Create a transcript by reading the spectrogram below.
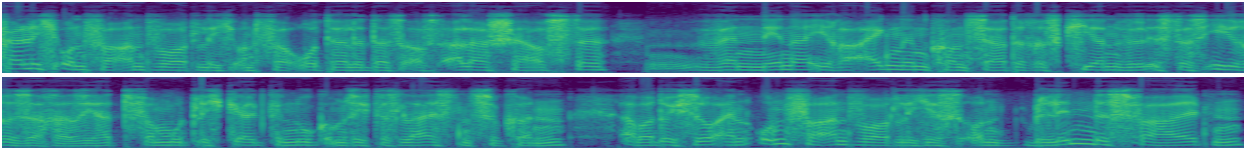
völlig unverantwortlich und verurteile das aufs Allerschärfste. Wenn Nena ihre eigenen Konzerte riskieren will, ist das ihre Sache. Sie hat vermutlich Geld genug, um sich das leisten zu können. Aber durch so ein unverantwortliches und blindes Verhalten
